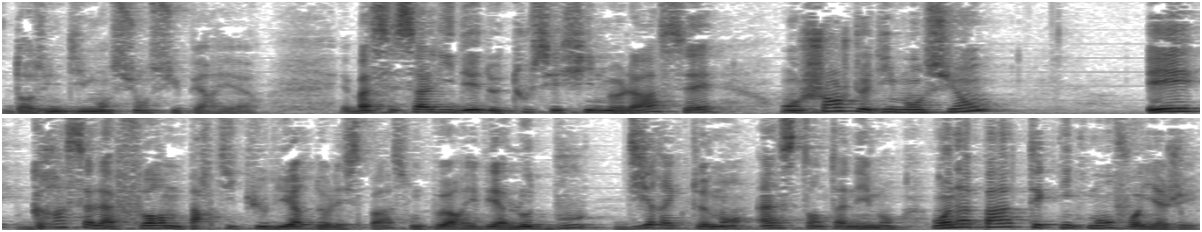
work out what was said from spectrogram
dans une dimension supérieure. Et eh ben c'est ça l'idée de tous ces films là, c'est on change de dimension et grâce à la forme particulière de l'espace, on peut arriver à l'autre bout directement, instantanément. On n'a pas techniquement voyagé.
